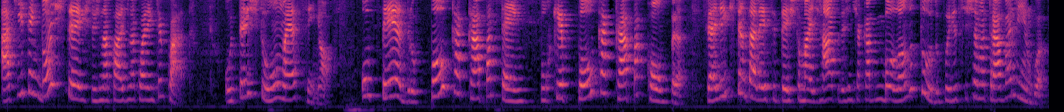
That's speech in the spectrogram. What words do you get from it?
Aqui tem dois textos na página 44. O texto 1 é assim, ó. O Pedro pouca capa tem, porque pouca capa compra. Se a gente tentar ler esse texto mais rápido, a gente acaba embolando tudo, por isso se chama trava-língua.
